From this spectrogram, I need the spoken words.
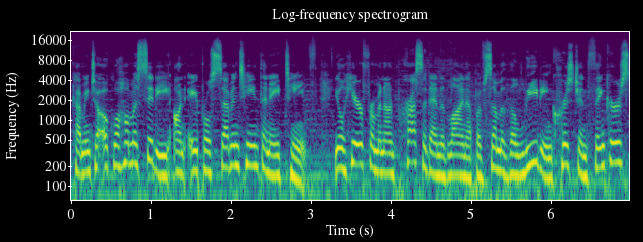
coming to Oklahoma City on April 17th and 18th. You'll hear from an unprecedented lineup of some of the leading Christian thinkers,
